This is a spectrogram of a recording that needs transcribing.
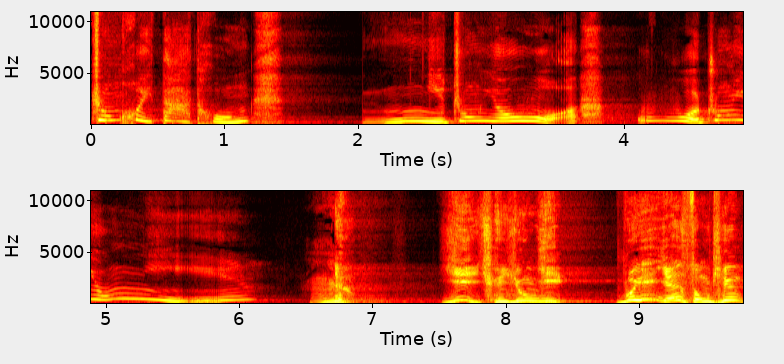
终会大同，你中有我。我中有你，一群庸医，危言耸听。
